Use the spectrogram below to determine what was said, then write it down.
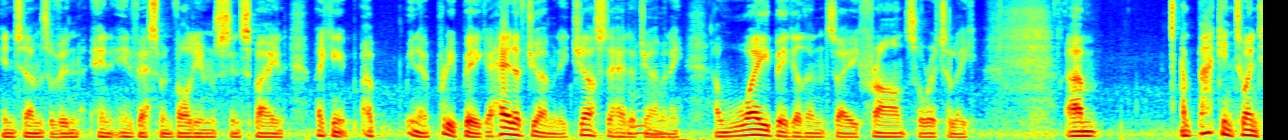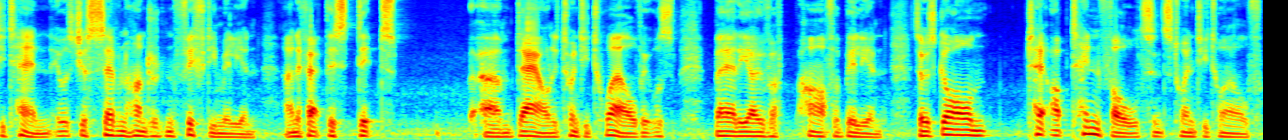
in terms of in, in investment volumes in Spain, making it a, you know pretty big, ahead of Germany, just ahead mm. of Germany, and way bigger than say France or Italy. Um, and back in 2010, it was just 750 million, and in fact, this dipped um, down in 2012, it was barely over half a billion. So it's gone te- up tenfold since 2012.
